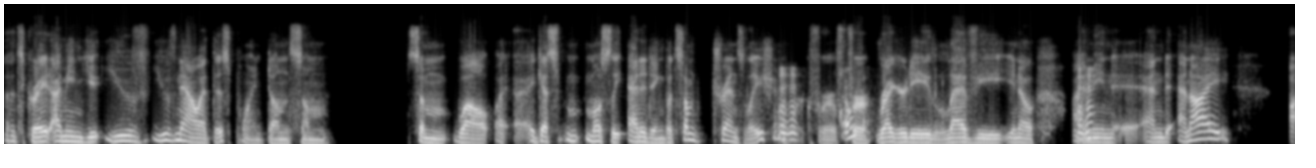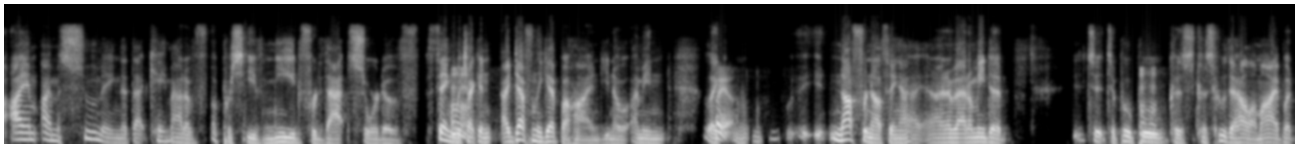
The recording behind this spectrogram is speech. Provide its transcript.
That's great. I mean, you, you've you've now at this point done some some well, I, I guess mostly editing, but some translation mm-hmm. work for oh, for Regardie, Lévi. You know, mm-hmm. I mean, and and I. I am I'm assuming that that came out of a perceived need for that sort of thing, mm-hmm. which I can I definitely get behind. You know, I mean, like oh, yeah. not for nothing. I I don't mean to to, to poo poo because mm-hmm. because who the hell am I? But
